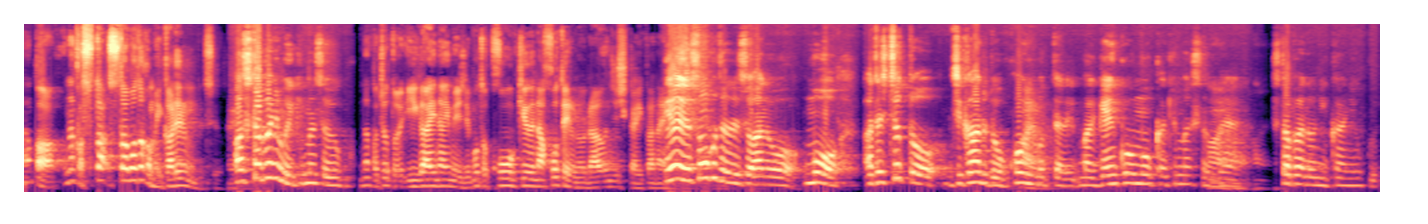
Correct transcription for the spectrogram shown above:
なんか、なんかスタスタバとかも行かれるんですよね。あ、スタバにも行きますよ。なんかちょっと意外なイメージで、もっと高級なホテルのラウンジしか行かない。いやいや、そういうことですよ。あの、もう、私ちょっと時間あると本持ったり、まあ原稿も書きますので、はいはいはいスタバの2階によく。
